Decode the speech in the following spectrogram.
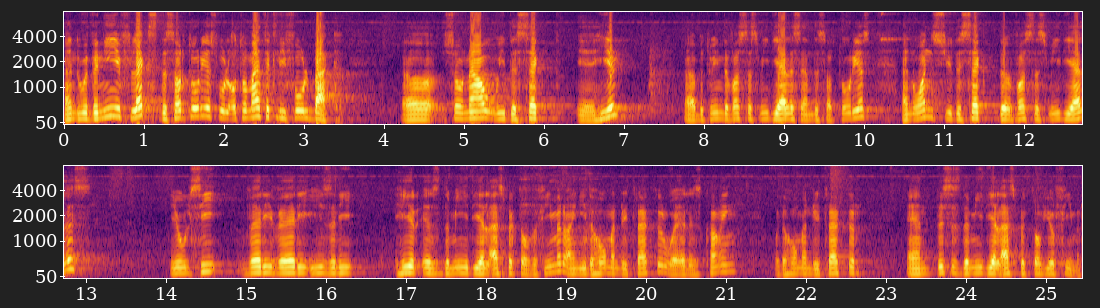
And with the knee flex, the sartorius will automatically fall back. Uh, so now we dissect uh, here uh, between the vastus medialis and the sartorius. And once you dissect the vastus medialis, you will see very, very easily here is the medial aspect of the femur. I need a Hohmann retractor where L is coming with a Hohmann retractor. And this is the medial aspect of your femur.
